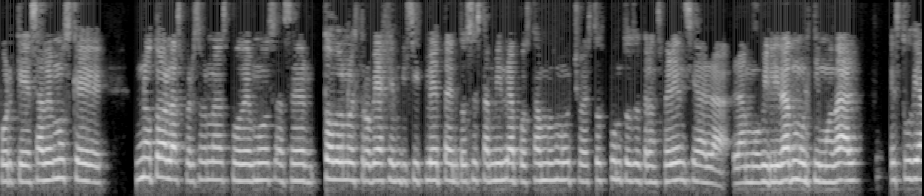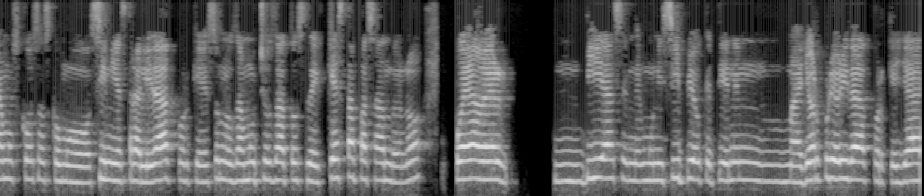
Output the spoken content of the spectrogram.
porque sabemos que no todas las personas podemos hacer todo nuestro viaje en bicicleta, entonces también le apostamos mucho a estos puntos de transferencia, la, la movilidad multimodal. Estudiamos cosas como siniestralidad, porque eso nos da muchos datos de qué está pasando, ¿no? Puede haber mm, vías en el municipio que tienen mayor prioridad porque ya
